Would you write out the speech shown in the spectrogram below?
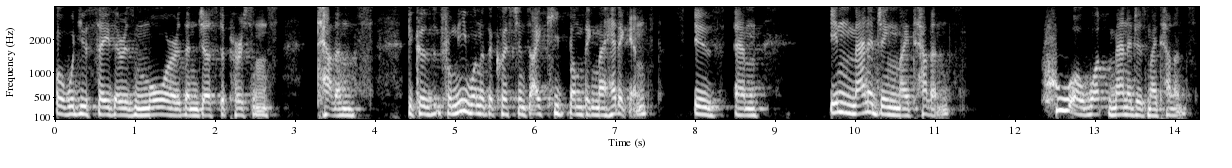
Or would you say there is more than just a person's talents? Because for me, one of the questions I keep bumping my head against is um, in managing my talents, who or what manages my talents?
